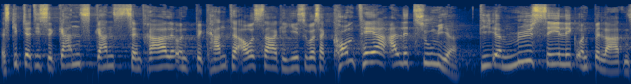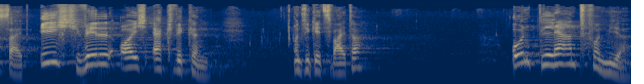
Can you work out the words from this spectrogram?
Es gibt ja diese ganz, ganz zentrale und bekannte Aussage Jesu, wo er sagt, kommt her alle zu mir die ihr mühselig und beladen seid. Ich will euch erquicken. Und wie geht's weiter? Und lernt von mir.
